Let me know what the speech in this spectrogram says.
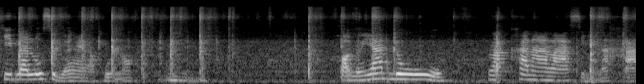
คิดและรู้สึกยังไงกับคุณเนาะอขออนุญาตดูลัคนาราศีนะคะ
